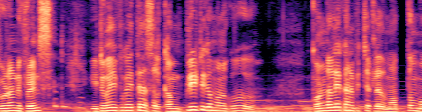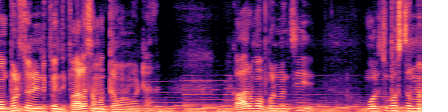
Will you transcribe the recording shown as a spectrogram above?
చూడండి ఫ్రెండ్స్ ఇటువైపుకి అయితే అసలు కంప్లీట్గా మనకు కొండలే కనిపించట్లేదు. మొత్తం మబ్బులతో నిండిపోయింది పాల సముద్రం అనమాట కారు మబ్బుల నుంచి మొలుచుకొస్తున్న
